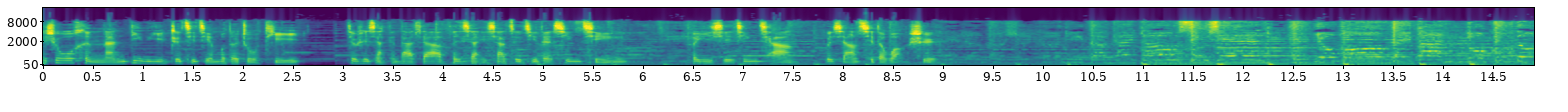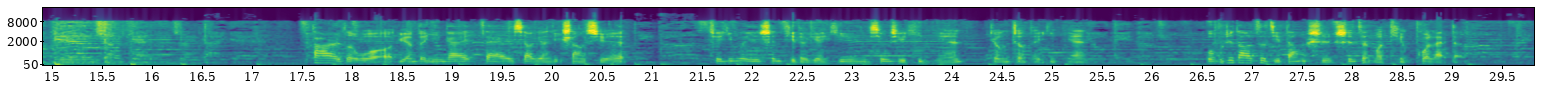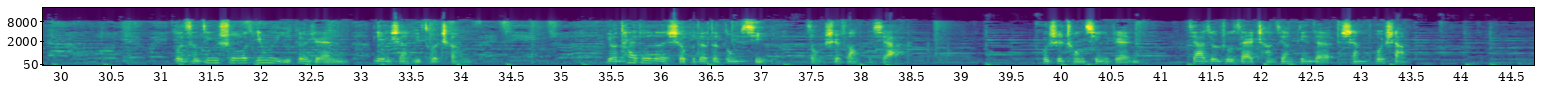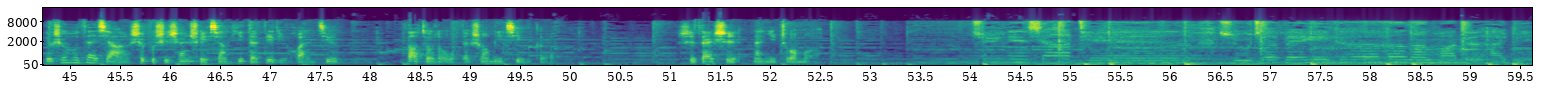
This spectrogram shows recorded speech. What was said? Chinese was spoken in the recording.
其实我很难定义这期节目的主题，就是想跟大家分享一下最近的心情和一些经常会想起的往事。大二的我原本应该在校园里上学，却因为身体的原因休学一年，整整的一年。我不知道自己当时是怎么挺过来的。我曾经说，因为一个人恋上一座城，有太多的舍不得的东西，总是放不下。我是重庆人，家就住在长江边的山坡上。有时候在想，是不是山水相依的地理环境，造就了我的双面性格，实在是难以琢磨。去年夏天，数着贝壳和浪花的海边。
